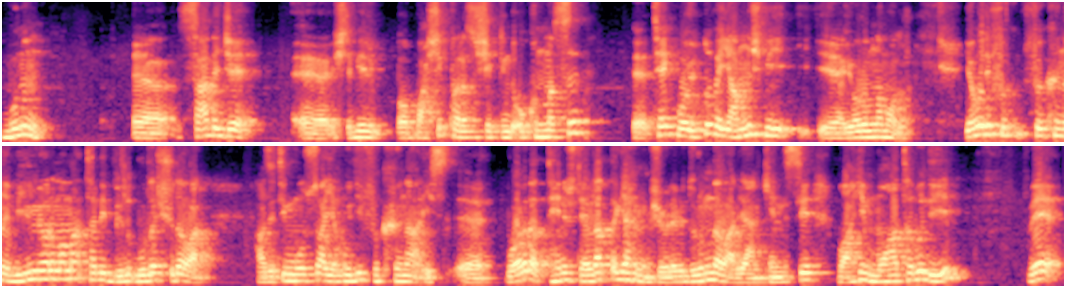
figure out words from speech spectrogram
bunun e, sadece e, işte bir başlık parası şeklinde okunması e, tek boyutlu ve yanlış bir e, yorumlama olur. Yahudi fık- fıkhını bilmiyorum ama tabii bu- burada şu da var. Hz. Musa Yahudi fıkhına, e, bu arada henüz Tevrat da gelmemiş öyle bir durum da var yani kendisi vahyin muhatabı değil ve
